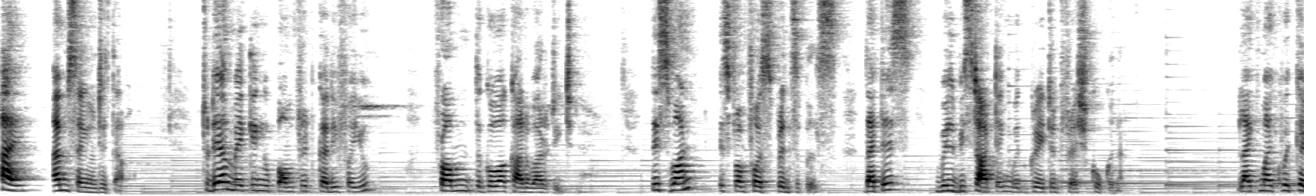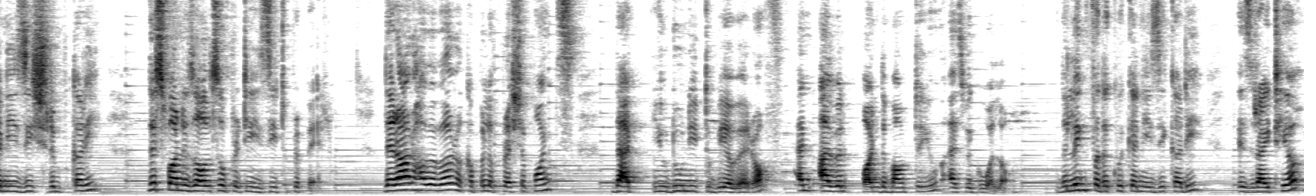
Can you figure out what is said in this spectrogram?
Hi, I'm Sayonjita. Today I'm making a pomfret curry for you from the Goa Karwar region. This one is from first principles. That is, we'll be starting with grated fresh coconut. Like my quick and easy shrimp curry, this one is also pretty easy to prepare. There are, however, a couple of pressure points that you do need to be aware of, and I will point them out to you as we go along. The link for the quick and easy curry is right here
